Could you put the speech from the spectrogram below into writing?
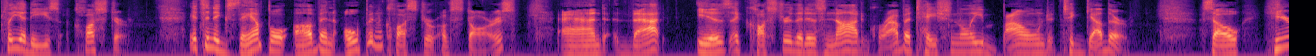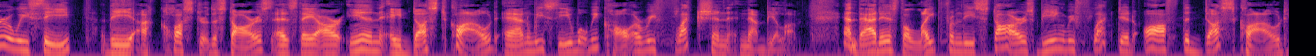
Pleiades cluster. It's an example of an open cluster of stars. And that is a cluster that is not gravitationally bound together. So here we see the uh, cluster the stars as they are in a dust cloud and we see what we call a reflection nebula. And that is the light from these stars being reflected off the dust cloud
